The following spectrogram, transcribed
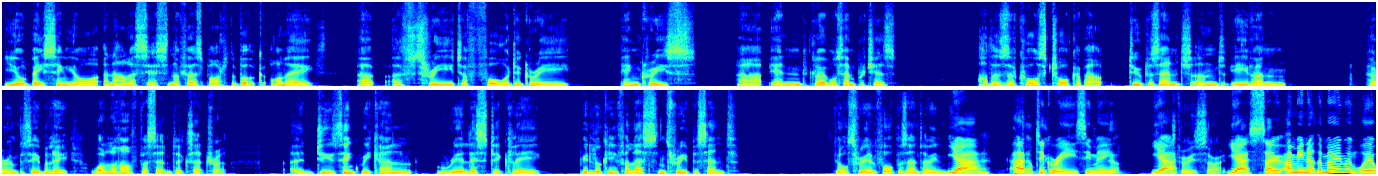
you're basing your analysis in the first part of the book on a, a, a three to four degree increase uh, in global temperatures. Others, of course, talk about 2% and even imperceptibly 1.5%, etc. Uh, do you think we can realistically be looking for less than 3%? Still 3 and 4%? I mean, yeah, uh, degrees, you mean? Yeah. yeah. Degrees, sorry. Yeah. So, I mean, at the moment, we're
